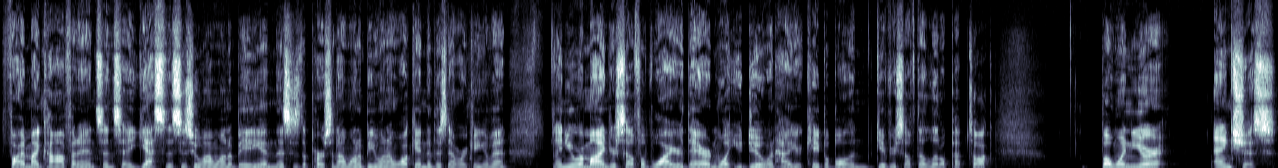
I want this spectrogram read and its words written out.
find my confidence and say, yes, this is who I want to be. And this is the person I want to be when I walk into this networking event. And you remind yourself of why you're there and what you do and how you're capable and give yourself that little pep talk. But when you're anxious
